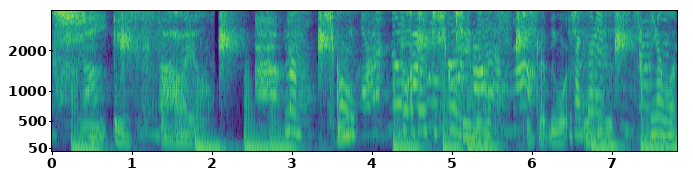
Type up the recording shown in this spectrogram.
She is vile. Mum, school. Mm. Gotta go to school. Two minutes. Just let me watch the don't video. You know what?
